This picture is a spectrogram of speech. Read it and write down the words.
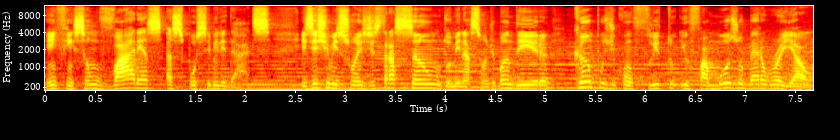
enfim, são várias as possibilidades. Existem missões de extração, dominação de bandeira, campos de conflito e o famoso Battle Royale,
